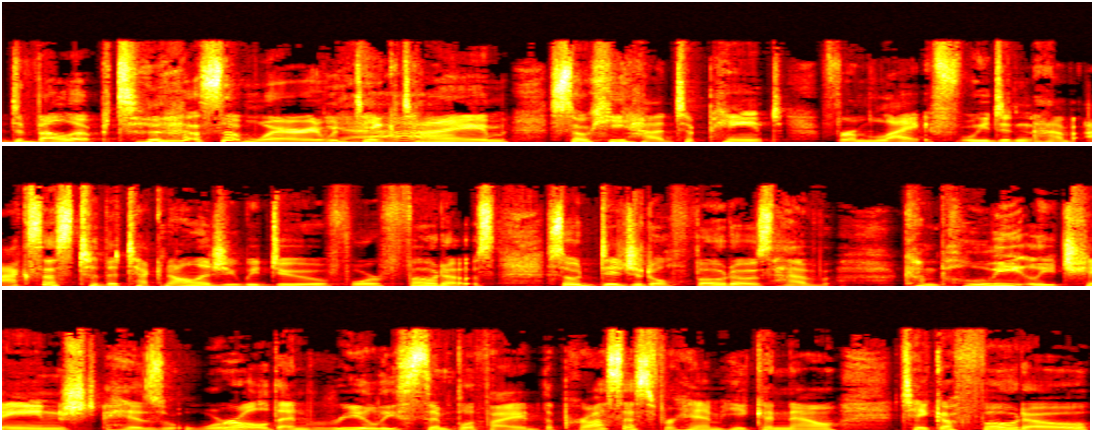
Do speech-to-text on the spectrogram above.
developed somewhere. It would Yeah. take time. So he had to paint from life. We didn't have access to the technology we do for photos. So digital photos have completely changed his world and really simplified the process for him. He can now take a photo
